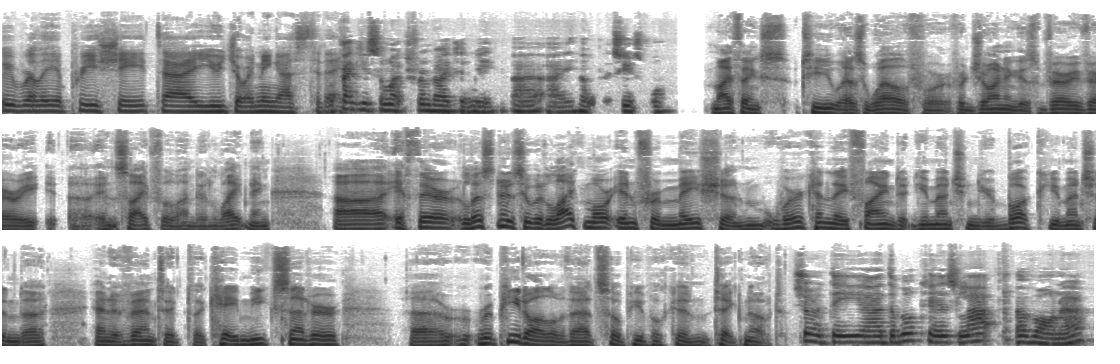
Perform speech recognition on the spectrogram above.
we really appreciate uh, you joining us today. Well, thank you so much for inviting me. Uh, I hope it's useful my thanks to you as well for, for joining us. Very, very uh, insightful and enlightening. Uh, if there are listeners who would like more information, where can they find it? You mentioned your book, you mentioned uh, an event at the Kay Meek Center. Uh, repeat all of that so people can take note. Sure. The, uh, the book is Lap of Honor,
